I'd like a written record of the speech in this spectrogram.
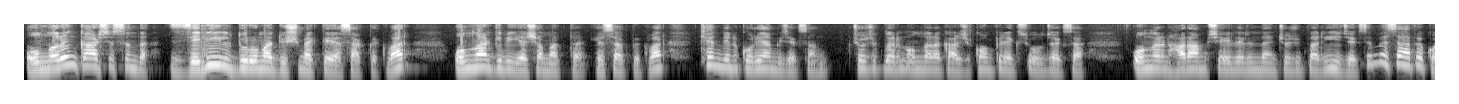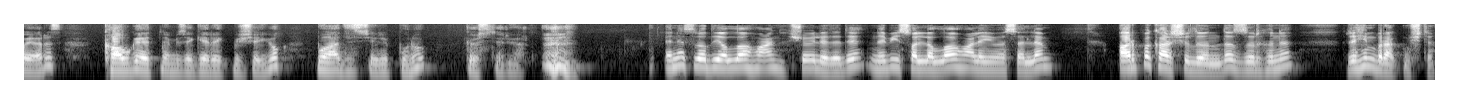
Onların karşısında zelil duruma düşmekte yasaklık var. Onlar gibi yaşamakta yasaklık var. Kendini koruyamayacaksan, çocukların onlara karşı kompleksi olacaksa, onların haram şeylerinden çocuklar yiyecekse mesafe koyarız. Kavga etmemize gerek bir şey yok. Bu hadis-i şerif bunu gösteriyor. Enes radıyallahu anh şöyle dedi. Nebi sallallahu aleyhi ve sellem arpa karşılığında zırhını rehin bırakmıştı.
